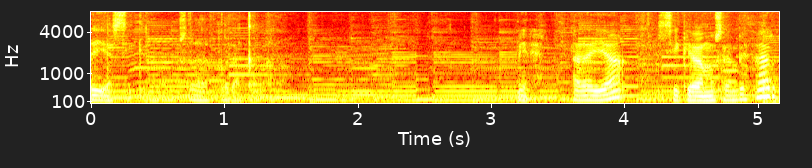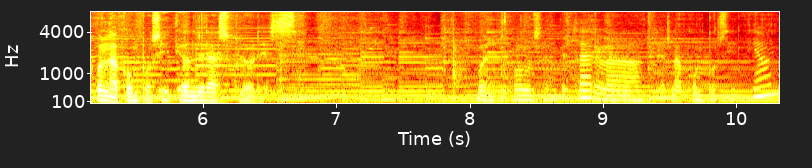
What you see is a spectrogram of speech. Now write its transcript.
Ahora ya sí que lo vamos a dar por acabado. Mira, ahora ya sí que vamos a empezar con la composición de las flores. Bueno, vamos a empezar a hacer la composición.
